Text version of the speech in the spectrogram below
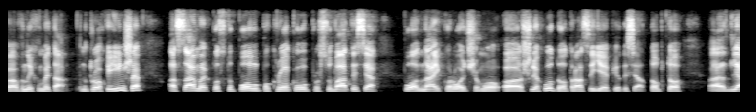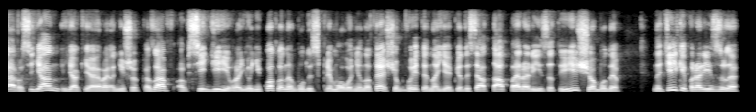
в них мета трохи інша, а саме поступово покроково просуватися по найкоротшому е, шляху до траси Є50. Тобто е, для росіян, як я раніше казав, всі дії в районі Котлина будуть спрямовані на те, щоб вийти на Є50 та перерізати її, що буде не тільки перерізати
